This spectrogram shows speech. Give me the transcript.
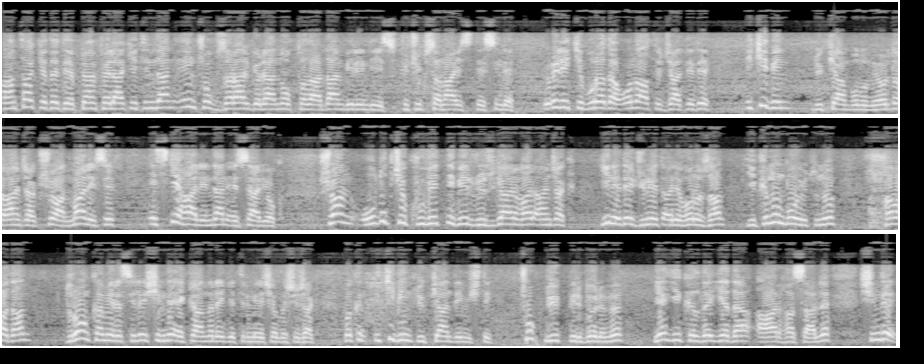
Antakya'da deprem felaketinden en çok zarar gören noktalardan birindeyiz. Küçük sanayi sitesinde. Öyle ki burada 16 caddede 2000 dükkan bulunuyordu ancak şu an maalesef eski halinden eser yok. Şu an oldukça kuvvetli bir rüzgar var ancak yine de Cüneyt Ali Horozal yıkımın boyutunu havadan drone kamerasıyla şimdi ekranlara getirmeye çalışacak. Bakın 2000 dükkan demiştik. Çok büyük bir bölümü ya yıkıldı ya da ağır hasarlı. Şimdi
